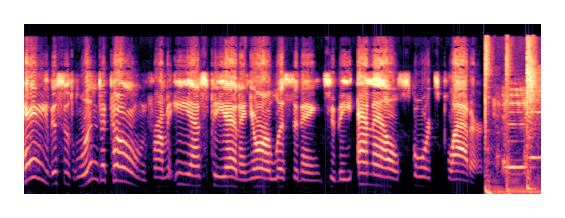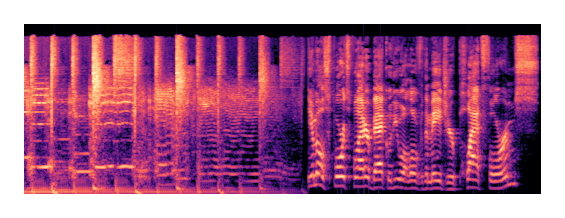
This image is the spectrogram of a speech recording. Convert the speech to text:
Hey, this is Linda Cohn from ESPN, and you're listening to the ML Sports Platter. The ML Sports Platter back with you all over the major platforms.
